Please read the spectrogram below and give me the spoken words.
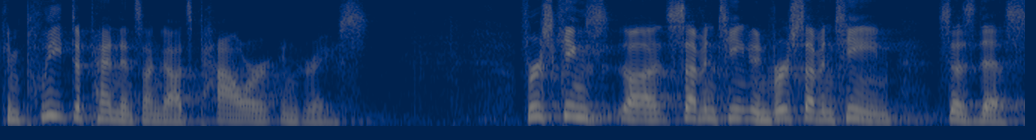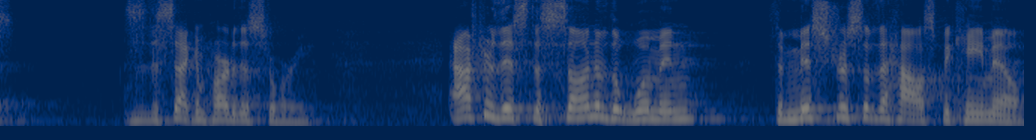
Complete dependence on God's power and grace. 1 Kings uh, 17, in verse 17, says this. This is the second part of the story. After this, the son of the woman, the mistress of the house, became ill.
